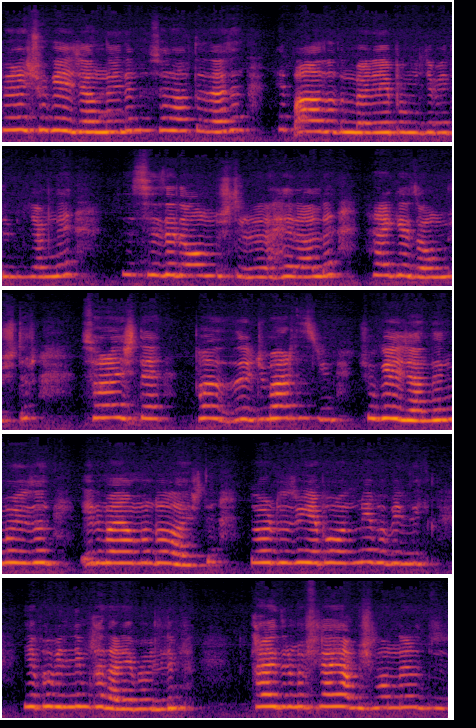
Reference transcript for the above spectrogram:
böyle çok heyecanlıydım. Son hafta zaten hep ağladım böyle yapamayacağım edemeyeceğim diye. Sizde de olmuştur herhalde. Herkes olmuştur. Sonra işte cumartesi günü çok heyecanlıydım. O yüzden elim ayağıma dolaştı. Doğru düzgün yapamadım. Yapabildik, yapabildiğim kadar yapabildim. Kaydırma falan yapmışım. Onları dü-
